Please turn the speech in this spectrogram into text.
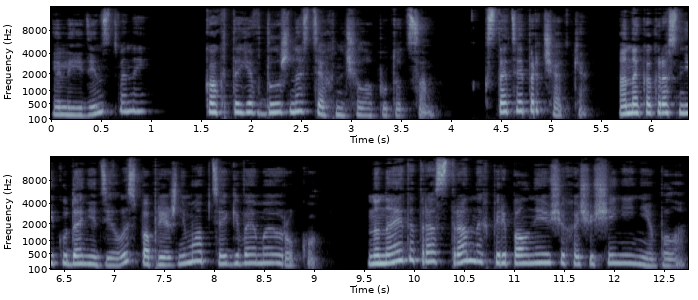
Или единственной? Как-то я в должностях начала путаться. Кстати, о перчатке. Она как раз никуда не делась, по-прежнему обтягивая мою руку. Но на этот раз странных переполняющих ощущений не было.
